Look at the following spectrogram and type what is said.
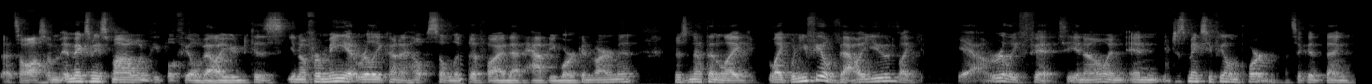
That's awesome. It makes me smile when people feel valued because, you know, for me, it really kind of helps solidify that happy work environment there's nothing like like when you feel valued like yeah, really fit, you know, and and it just makes you feel important. That's a good thing.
